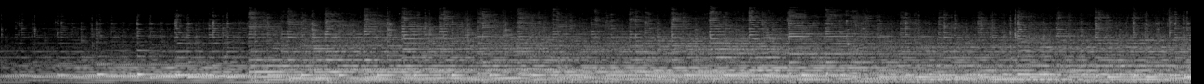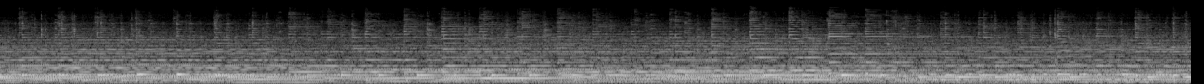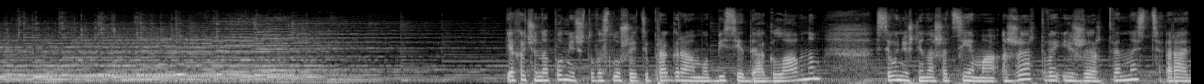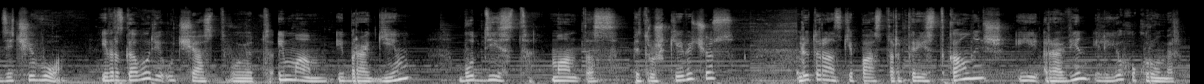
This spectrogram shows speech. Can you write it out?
Я хочу напомнить, что вы слушаете программу «Беседы о главном». Сегодняшняя наша тема – жертвы и жертвенность ради чего? И в разговоре участвуют имам Ибрагим, буддист Мантас Петрушкевичус, лютеранский пастор Крист Калниш и раввин Ильёху Крумер –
